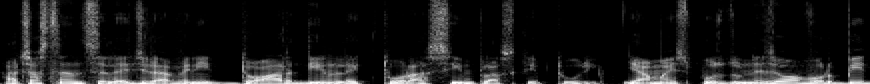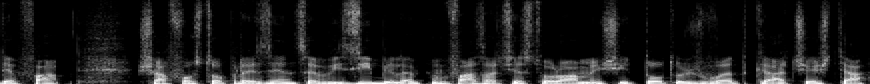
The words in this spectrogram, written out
Această înțelegere a venit doar din lectura simplă a Scripturii. Ea a mai spus, Dumnezeu a vorbit de fapt și a fost o prezență vizibilă în fața acestor oameni și totuși văd că aceștia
